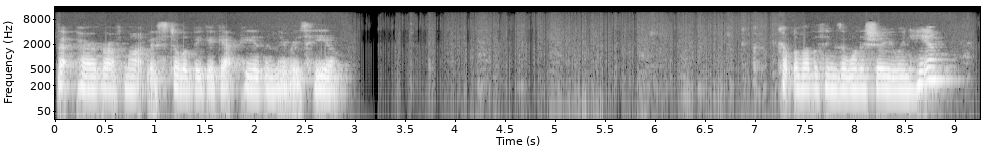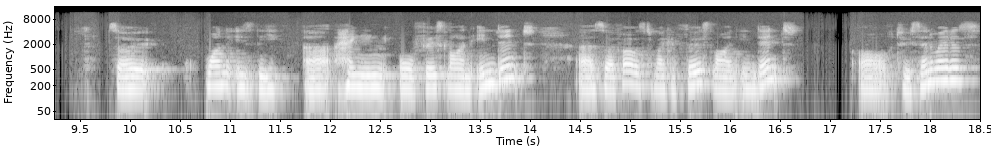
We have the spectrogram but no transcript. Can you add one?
that paragraph mark, there's still a bigger gap here than there is here. A couple of other things I want to show you in here. So one is the uh, hanging or first line indent. Uh, so if I was to make a first line indent of two centimetres,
